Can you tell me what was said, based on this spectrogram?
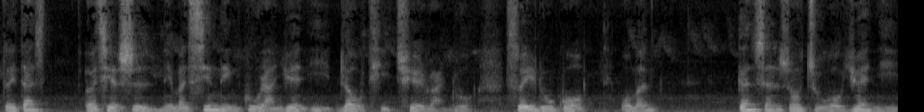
对，但是而且是你们心灵固然愿意，肉体却软弱。所以如果我们跟神说：“主，我愿意。”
